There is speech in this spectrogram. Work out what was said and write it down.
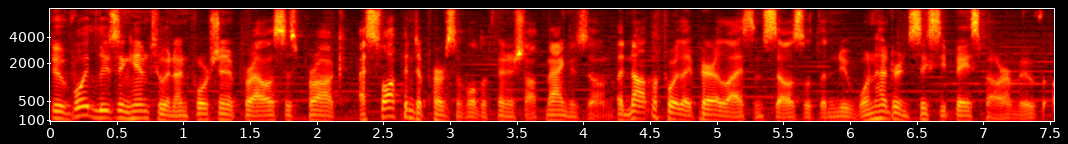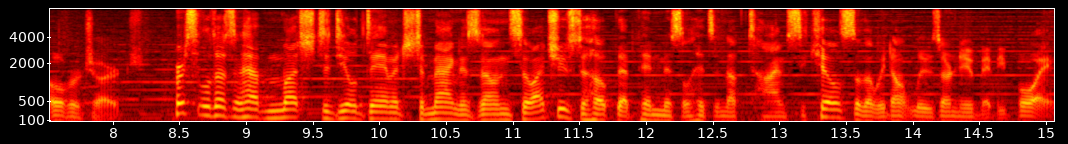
To avoid losing him to an unfortunate paralysis proc, I swap into Percival to finish off Magnezone, but not before they paralyze themselves with the new 160 base power move, Overcharge. Percival doesn't have much to deal damage to Magnezone, so I choose to hope that Pin Missile hits enough times to kill so that we don't lose our new baby boy.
